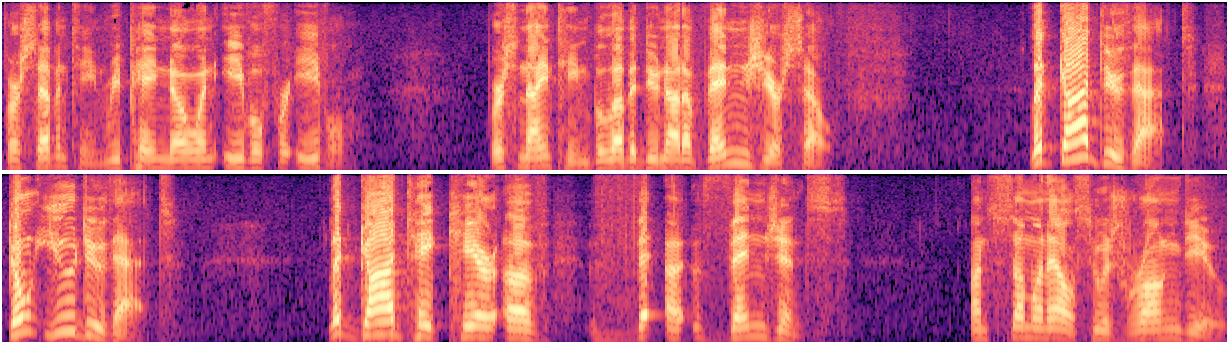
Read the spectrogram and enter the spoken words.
Verse 17, repay no one evil for evil. Verse 19, beloved, do not avenge yourself. Let God do that. Don't you do that. Let God take care of ve- uh, vengeance on someone else who has wronged you,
